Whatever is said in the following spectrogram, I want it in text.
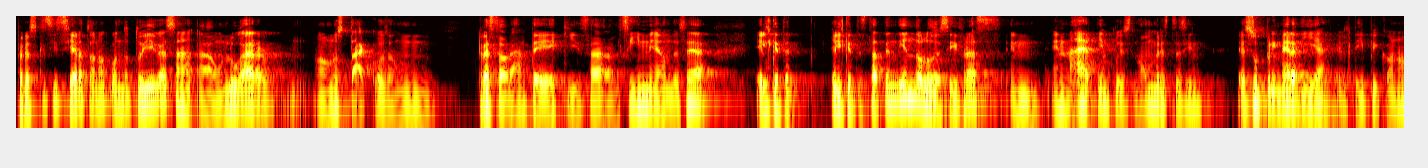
Pero es que sí es cierto, ¿no? Cuando tú llegas a, a un lugar, a unos tacos, a un restaurante X, al cine, a donde sea, el que te, el que te está atendiendo lo descifras en, en nada de tiempo. Y dices, no, hombre, este es, es su primer día, el típico, ¿no?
